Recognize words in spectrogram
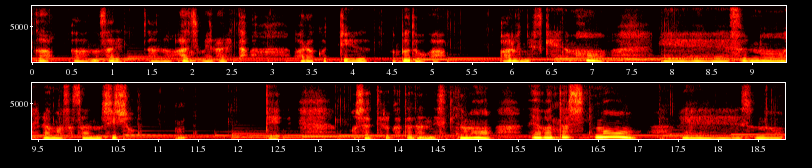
ー、が、あの、され、あの、始められた和楽っていう武道があるんですけれども、えー、その平正さんの師匠っておっしゃってる方なんですけども、で私も、えー、その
